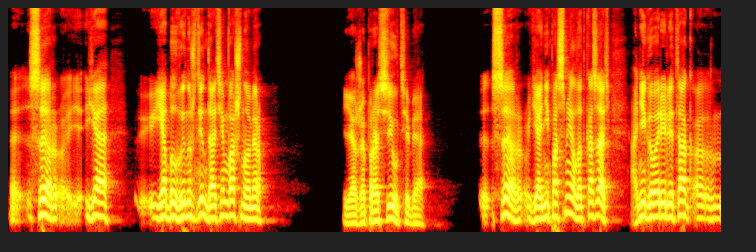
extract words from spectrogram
«Э, «Сэр, я... я был вынужден дать им ваш номер». «Я же просил тебя». «Э, «Сэр, я не посмел отказать. Они говорили так... Э,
